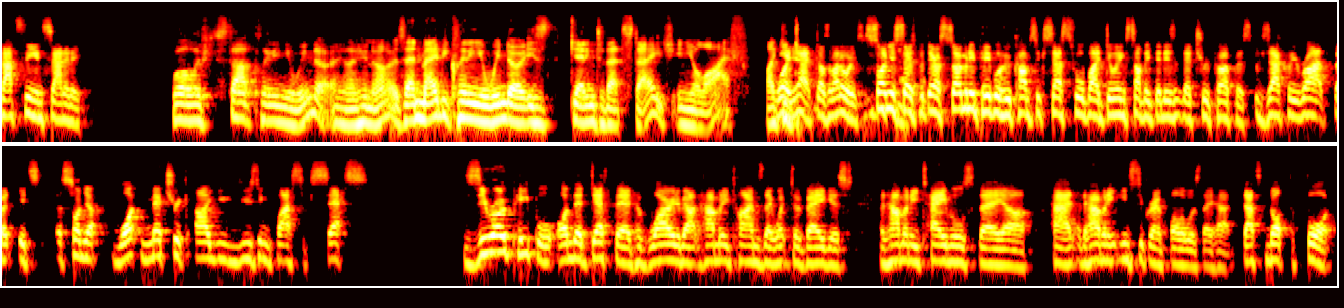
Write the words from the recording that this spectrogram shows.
That's the insanity. Well, if you start cleaning your window, you know, who knows? And maybe cleaning your window is getting to that stage in your life. Like, well, yeah, it doesn't matter what it is. Sonia says, but there are so many people who come successful by doing something that isn't their true purpose. Exactly right. But it's Sonia, what metric are you using by success? Zero people on their deathbed have worried about how many times they went to Vegas and how many tables they uh, had and how many Instagram followers they had. That's not the thought.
